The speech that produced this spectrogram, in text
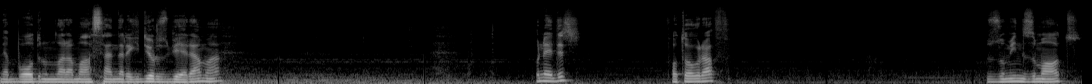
Ne bodrumlara, mahzenlere gidiyoruz bir yere ama. Bu nedir? Fotoğraf. Zoom in, zoom out.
